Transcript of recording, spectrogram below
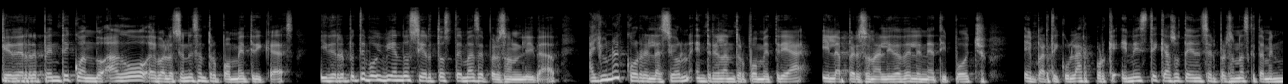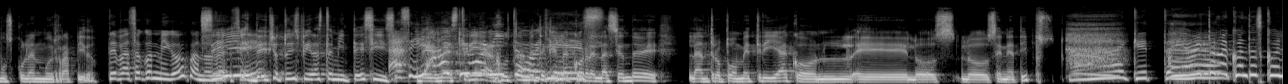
que de repente cuando hago evaluaciones antropométricas y de repente voy viendo ciertos temas de personalidad, hay una correlación entre la antropometría y la personalidad del eneatipo 8. En particular, porque en este caso tienen que ser personas que también musculan muy rápido. ¿Te pasó conmigo cuando Sí, de hecho tú inspiraste mi tesis ¿Ah, sí? de Ay, maestría, bonito, justamente que es la correlación de la antropometría con eh, los, los eneatipos. Ay, qué tal. Ay, ahorita me cuentas cuál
